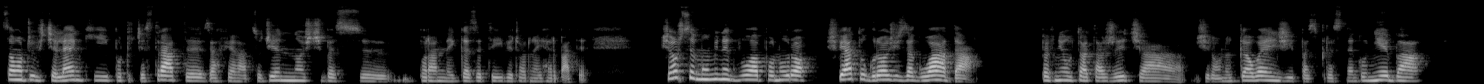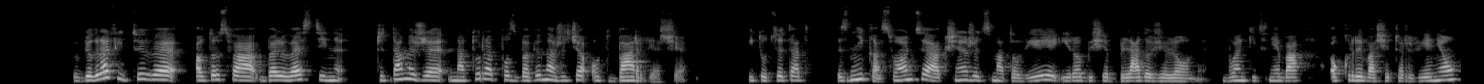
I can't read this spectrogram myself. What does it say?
są oczywiście lęki, poczucie straty, zachwiana codzienność bez y, porannej gazety i wieczornej herbaty. W książce Muminek woła ponuro: Światu grozi zagłada, pewnie utrata życia, zielonych gałęzi, bezkresnego nieba. W biografii Tywe autorstwa Bell Westin czytamy, że natura pozbawiona życia odbarwia się. I tu cytat: Znika słońce, a księżyc matowieje i robi się bladozielony. Błękit nieba okrywa się czerwienią,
